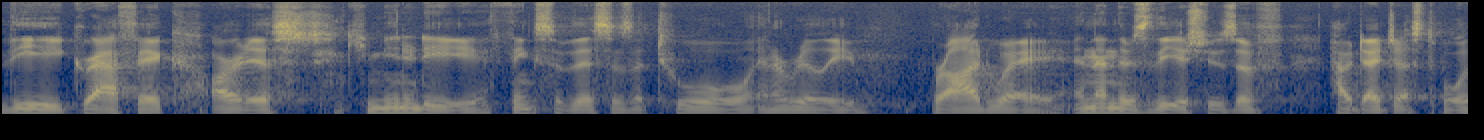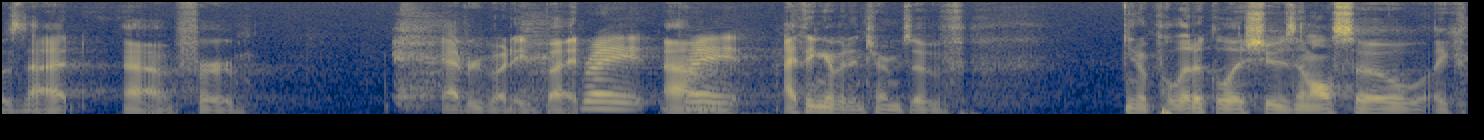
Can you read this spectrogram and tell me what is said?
the graphic artist community thinks of this as a tool in a really broad way. and then there's the issues of how digestible is that uh, for everybody. But right, um, right. I think of it in terms of you know political issues and also like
